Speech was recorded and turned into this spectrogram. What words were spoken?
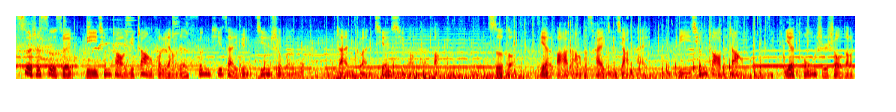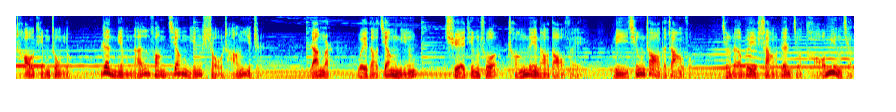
四十四岁，李清照与丈夫两人分批载运金氏文物，辗转迁徙到南方。此刻，变法党的蔡京下台，李清照的丈夫也同时受到朝廷重用，任命南方江宁守长一职。然而，未到江宁，却听说城内闹盗匪，李清照的丈夫竟然未上任就逃命去了。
